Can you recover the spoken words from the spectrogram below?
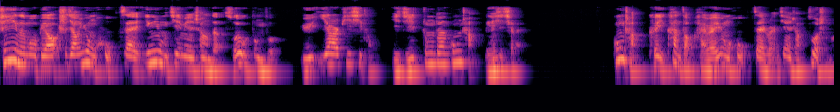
适应的目标是将用户在应用界面上的所有动作与 ERP 系统以及终端工厂联系起来。工厂可以看到海外用户在软件上做什么，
